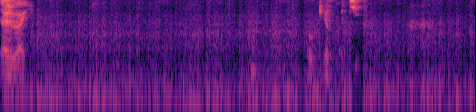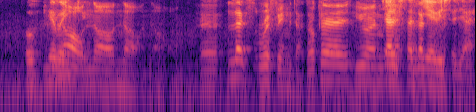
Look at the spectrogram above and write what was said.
ચાલ ભાઈ ઓકે પછી ઓકે No, ભાઈ no, no, no. Uh, let's rethink that, okay? You and ચાલ me. let's- સત્યાવીસ હજાર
